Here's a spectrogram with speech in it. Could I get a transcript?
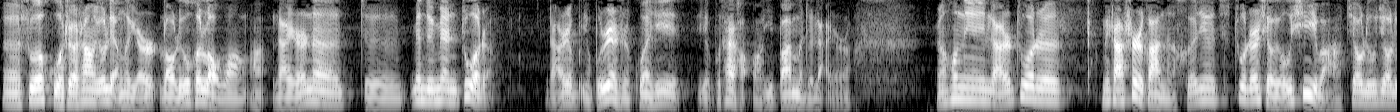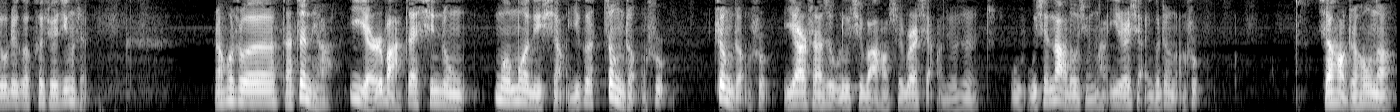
呃，说火车上有两个人，老刘和老汪啊，俩人呢，这面对面坐着，俩人也也不认识，关系也不太好啊，一般吧，这俩人。然后呢，俩人坐着没啥事儿干呢，合计做点小游戏吧，交流交流这个科学精神。然后说，咱这的啊，一人吧，在心中默默的想一个正整数，正整数，一二三四五六七八，哈，随便想，就是无无限大都行啊，一人想一个正整数。想好之后呢？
